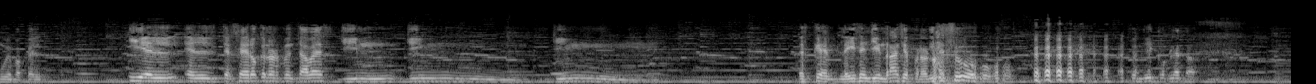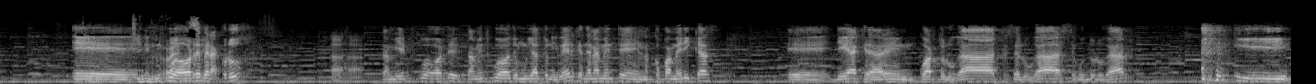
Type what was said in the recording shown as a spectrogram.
muy buen papel. Y el, el tercero que nos representaba es Jim. Jim. Jim. Es que le dicen Jim Rancio, pero no es su. su nick completo. Eh, es un jugador de. Veracruz. Ajá. También jugador de, también jugador de muy alto nivel. Generalmente en la Copa Américas eh, llega a quedar en cuarto lugar, tercer lugar, segundo lugar. y,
